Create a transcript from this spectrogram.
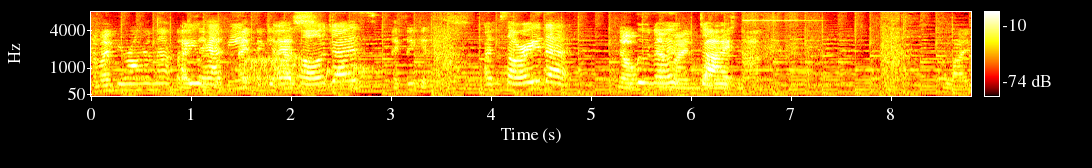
I might be wrong on that, but Are I you think happy? It, I think it I has, apologize. I think it is. I'm sorry that. No, Luna never mind. died. Water's not. I lied.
